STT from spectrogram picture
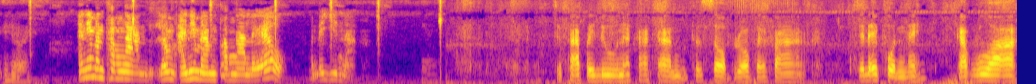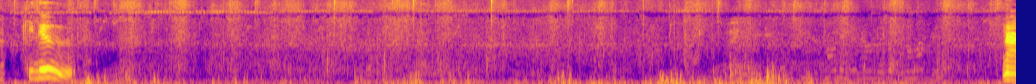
ไม่เหรออันนี้มันทำงานแล้วอันนี้มันทำงานแล้ว มันได้ยินอะ จะพาไปดูนะคะ การทดสอบรั้วไฟฟ้า จะได้ผลไหม กับวัวขี้ดื้อ น่ะ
